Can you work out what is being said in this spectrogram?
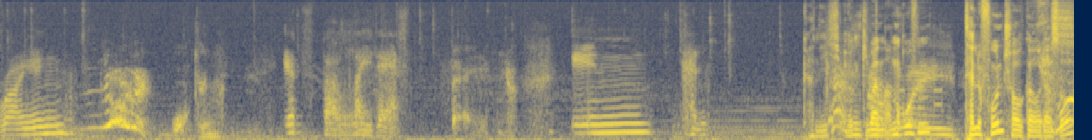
trying. It's the latest thing in Kann ich irgendjemanden anrufen? Telefonjoker oder so?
